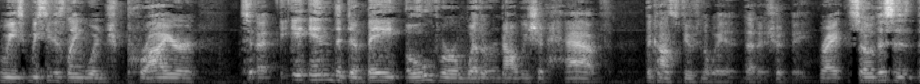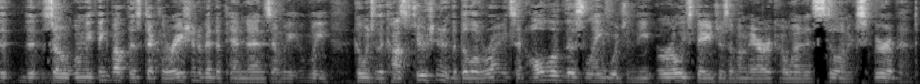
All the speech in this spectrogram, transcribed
we we see this language prior to uh, in the debate over whether or not we should have the Constitution the way it, that it should be. Right. So this is the, the so when we think about this Declaration of Independence and we we go into the Constitution and the Bill of Rights and all of this language in the early stages of America when it's still an experiment,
